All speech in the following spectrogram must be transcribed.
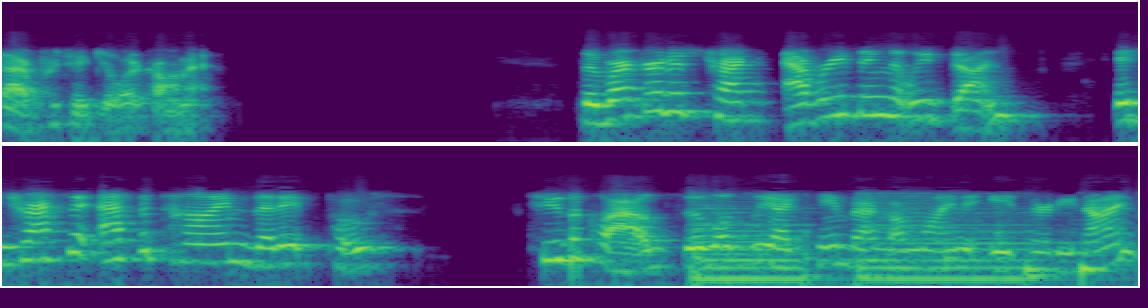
that particular comment. The record has tracked everything that we've done. It tracks it at the time that it posts to the cloud. So luckily I came back online at 8.39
